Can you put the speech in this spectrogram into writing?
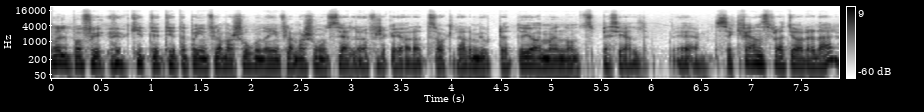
han höll på att titta på inflammation och inflammationsceller och försöka göra saker. Hade de gjort det. Då gör man någon speciell eh, sekvens för att göra det där.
